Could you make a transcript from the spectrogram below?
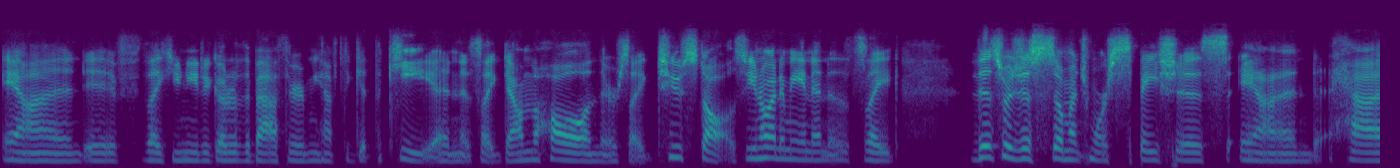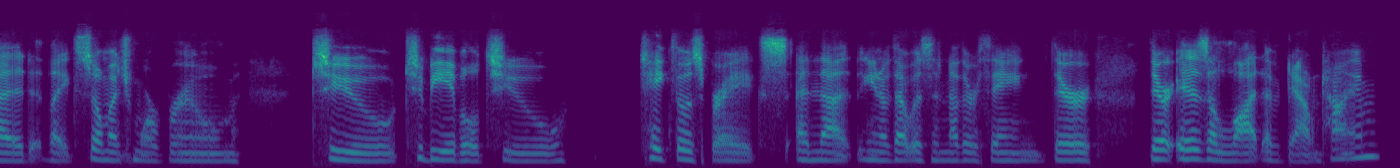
and if like you need to go to the bathroom, you have to get the key and it's like down the hall and there's like two stalls. You know what I mean? And it's like this was just so much more spacious and had like so much more room to to be able to take those breaks and that you know that was another thing there there is a lot of downtime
